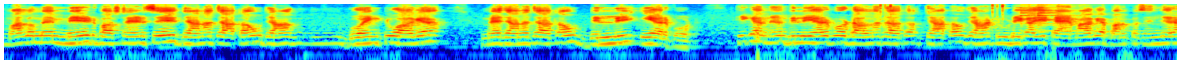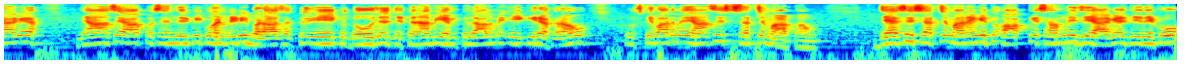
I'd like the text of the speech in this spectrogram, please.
मान लो मैं मेरठ बस स्टैंड से जाना चाहता हूँ, जहाँ गोइंग टू आ गया, मैं जाना चाहता हूँ दिल्ली एयरपोर्ट ठीक है न्यू दिल्ली एयरपोर्ट डालना चाहता चाहता हूँ, जहाँ टू डे का ये टाइम आ गया वन पैसेंजर आ गया, जहाँ से आप पैसेंजर की क्वांटिटी बढ़ा सकते हो। एक, दो, या जितना भी एम फ़िलहाल मैं एक ही रख रहा हूँ। उसके बाद मैं यहाँ से सर्च मारता हूँ। जैसे सर्च मारेंगे तो आपके सामने जे आ गया। ये देखो,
